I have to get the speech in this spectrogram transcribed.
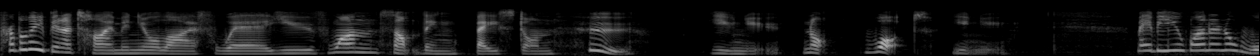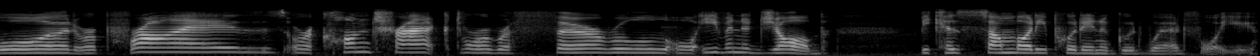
probably been a time in your life where you've won something based on who you knew, not what you knew. Maybe you won an award or a prize or a contract or a referral or even a job because somebody put in a good word for you.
